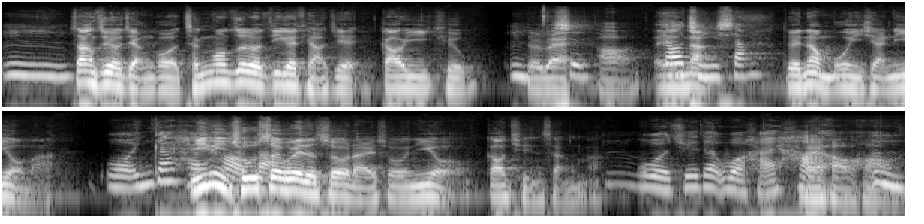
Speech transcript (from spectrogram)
嗯，上次有讲过，成功之路第一个条件高 EQ，对不对？是啊，高情商。对，那我们问一下，你有吗？我应该还以你出社会的时候来说，你有高情商吗？我觉得我还好，还好哈。嗯，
